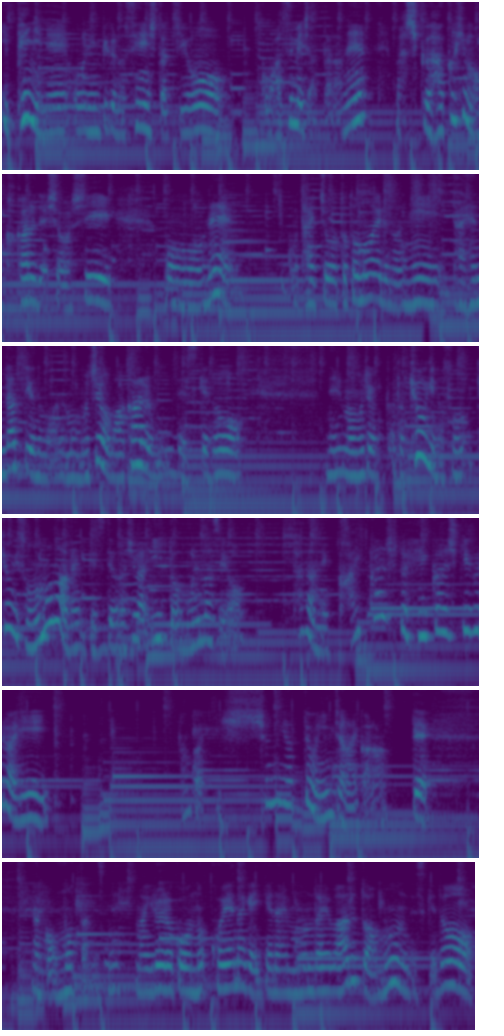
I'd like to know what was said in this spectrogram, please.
いっぺんにねオリンピックの選手たちをこう集めちゃったらね、まあ、宿泊費もかかるでしょうしこうねこう体調を整えるのに大変だっていうのもももちろん分かるんですけどねまあ、もちろんあと競技のその競技そのものはね別で私はいいと思いますよ。ただね開会式と閉会式ぐらいなんか一緒にやってもいいんじゃないかなってなんか思ったんですね。まあいろいろこうの超えなきゃいけない問題はあるとは思うんですけど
